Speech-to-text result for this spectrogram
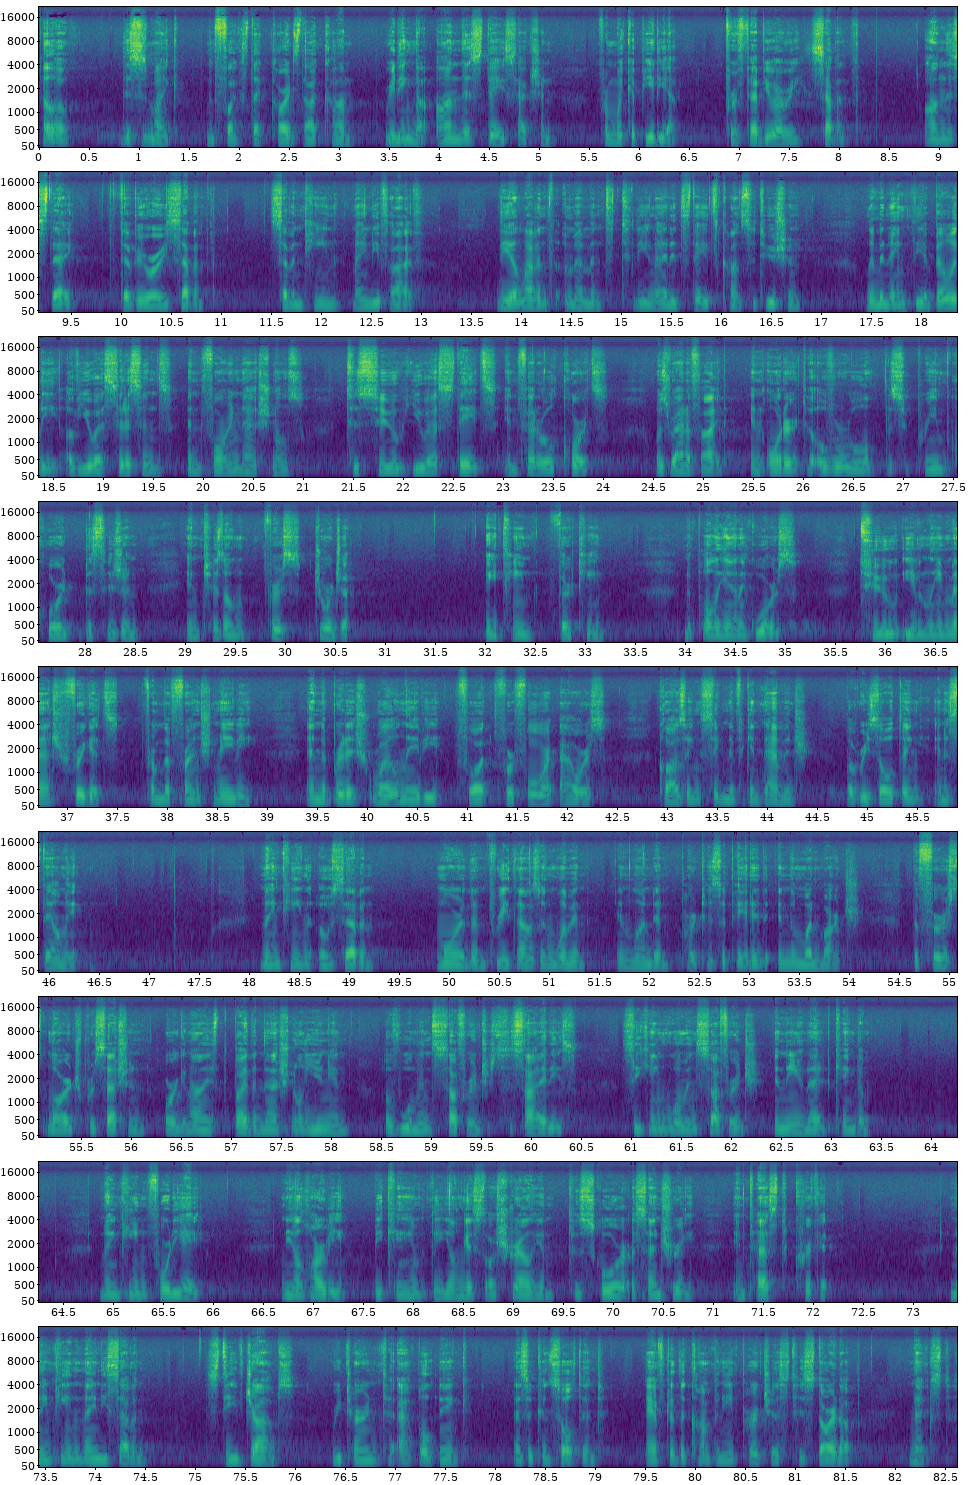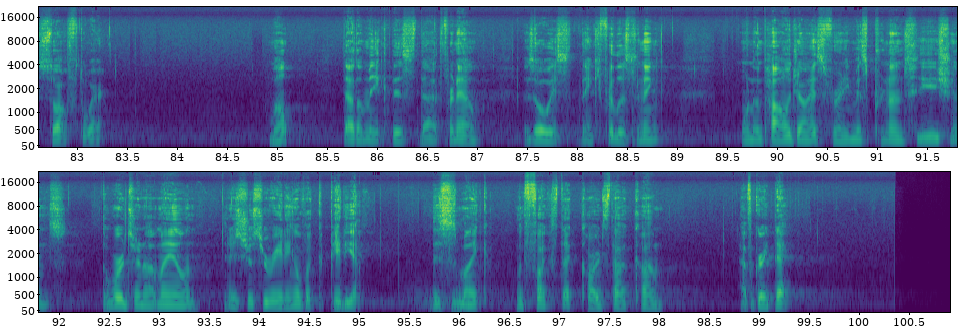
Hello, this is Mike with FlexDeckCards.com reading the On This Day section from Wikipedia for February 7th. On this day, February 7th, 1795, the 11th Amendment to the United States Constitution, limiting the ability of U.S. citizens and foreign nationals to sue U.S. states in federal courts, was ratified in order to overrule the Supreme Court decision in Chisholm v. Georgia. 1813. Napoleonic Wars. Two evenly matched frigates from the French Navy and the British Royal Navy fought for four hours, causing significant damage but resulting in a stalemate. 1907. More than 3,000 women in London participated in the Mud March, the first large procession organized by the National Union of women's suffrage societies seeking women's suffrage in the United Kingdom. 1948. Neil Harvey became the youngest Australian to score a century in Test cricket. 1997. Steve Jobs returned to Apple Inc. as a consultant after the company purchased his startup, NeXT Software. Well, that'll make this that for now. As always, thank you for listening. I want to apologize for any mispronunciations. The words are not my own, it is just a reading of Wikipedia. This is Mike with FlexDeckCards.com. Have a great day.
